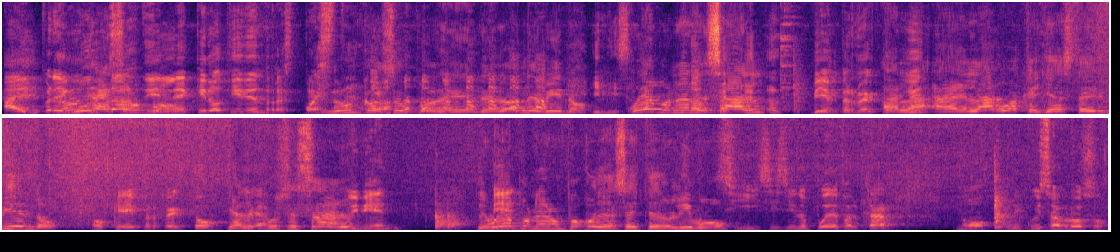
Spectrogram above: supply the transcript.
Hay preguntas, supo. dile que no tienen respuesta. Nunca ¿no? supo de, de dónde vino. Y ni Voy a ponerle sal Bien, perfecto. a la- bien. a el agua que ya está hirviendo. Ok, perfecto. Ya le puse sal. Muy bien. Le voy Bien. a poner un poco de aceite de olivo. Sí, sí, sí, no puede faltar. ¿No? Rico y sabroso.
